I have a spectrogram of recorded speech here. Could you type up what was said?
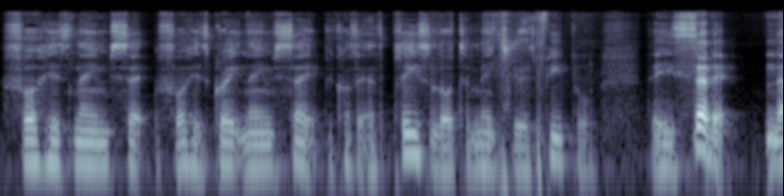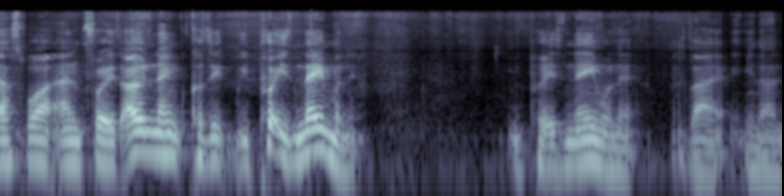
for his name's sake, for his great name's sake, because it has pleased the Lord to make you his people. He said it, and that's why, and for his own name, because he, he put his name on it. He put his name on it. Like you know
